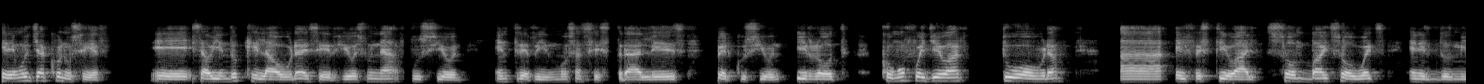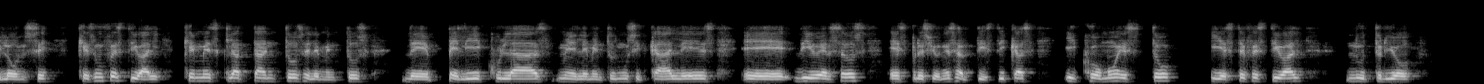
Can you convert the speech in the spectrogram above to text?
Queremos ya conocer, eh, sabiendo que la obra de Sergio es una fusión entre ritmos ancestrales, percusión y rock, ¿cómo fue llevar tu obra a el festival Sound by Southwest en el 2011, que es un festival que mezcla tantos elementos de películas, elementos musicales, eh, diversas expresiones artísticas y cómo esto y este festival nutrió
